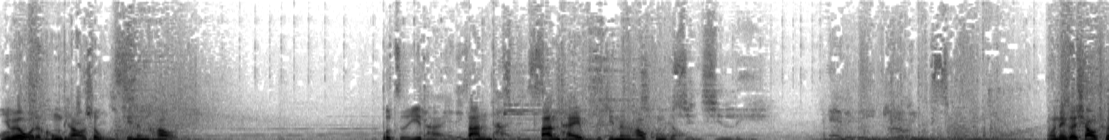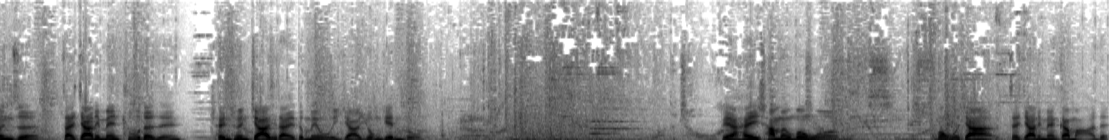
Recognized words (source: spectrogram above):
因为我的空调是五级能耗的，不止一台，三台，三台五级能耗空调。我那个小村子，在家里面住的人，全村加起来都没有我一家用电多。别人还上门问我，问我家在家里面干嘛的，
